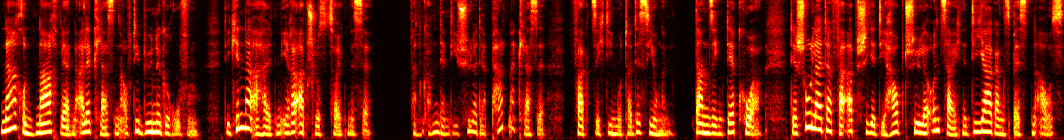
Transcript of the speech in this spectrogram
Nach und nach werden alle Klassen auf die Bühne gerufen. Die Kinder erhalten ihre Abschlusszeugnisse. Wann kommen denn die Schüler der Partnerklasse? fragt sich die Mutter des Jungen. Dann singt der Chor. Der Schulleiter verabschiedet die Hauptschüler und zeichnet die Jahrgangsbesten aus.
